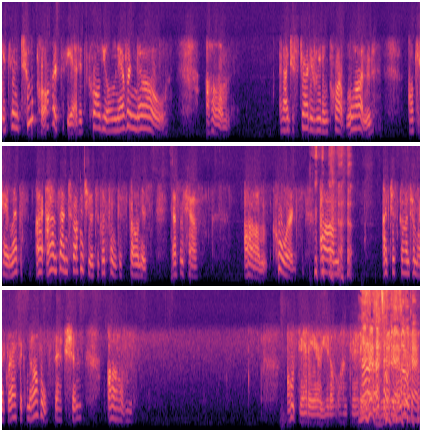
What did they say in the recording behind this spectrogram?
It's in two parts yet. It's called You'll Never Know. Um, and I just started reading part one. Okay, let's. I, as I'm talking to you, it's a good thing this phone is doesn't have um, cords. Um, I've just gone to my graphic novel section. Um, oh, dead air! You don't want dead air. It's okay. It's okay.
